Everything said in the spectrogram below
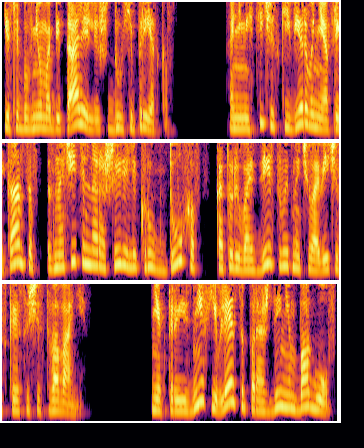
если бы в нем обитали лишь духи предков. Анимистические верования африканцев значительно расширили круг духов, которые воздействуют на человеческое существование. Некоторые из них являются порождением богов,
